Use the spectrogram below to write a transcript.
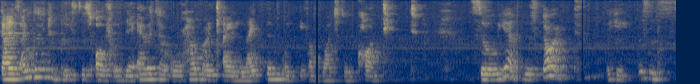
guys, I'm going to base this off of their avatar or how much I like them or if I've watched their content. So, yeah, let's start. Okay, this is.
